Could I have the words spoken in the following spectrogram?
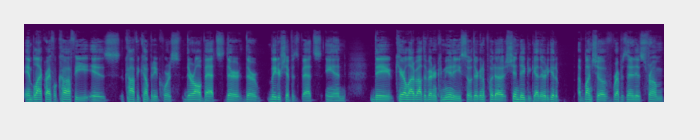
And Black Rifle Coffee is a coffee company, of course. They're all vets. Their their leadership is vets, and they care a lot about the veteran community. So they're going to put a shindig together to get a, a bunch of representatives from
